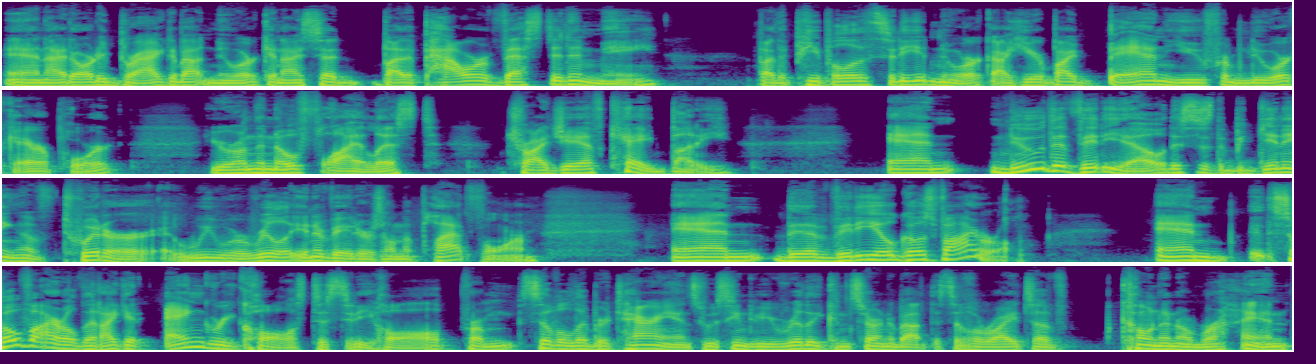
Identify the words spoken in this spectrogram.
And I'd already bragged about Newark. And I said, by the power vested in me, by the people of the city of Newark, I hereby ban you from Newark Airport. You're on the no fly list. Try JFK, buddy and knew the video. This is the beginning of Twitter. We were real innovators on the platform. And the video goes viral. And so viral that I get angry calls to City Hall from civil libertarians who seem to be really concerned about the civil rights of Conan O'Brien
